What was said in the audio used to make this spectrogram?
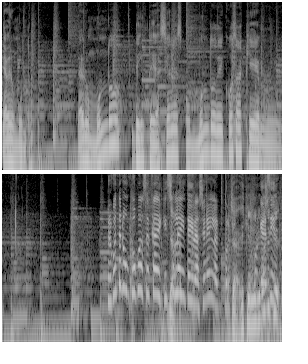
te abre un mundo. Te abre un mundo de integraciones, un mundo de cosas que... mm, Pero cuéntanos acerca de qué Ya. son las integraciones. la- porque- ya, es que lo que pasa decir- es que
